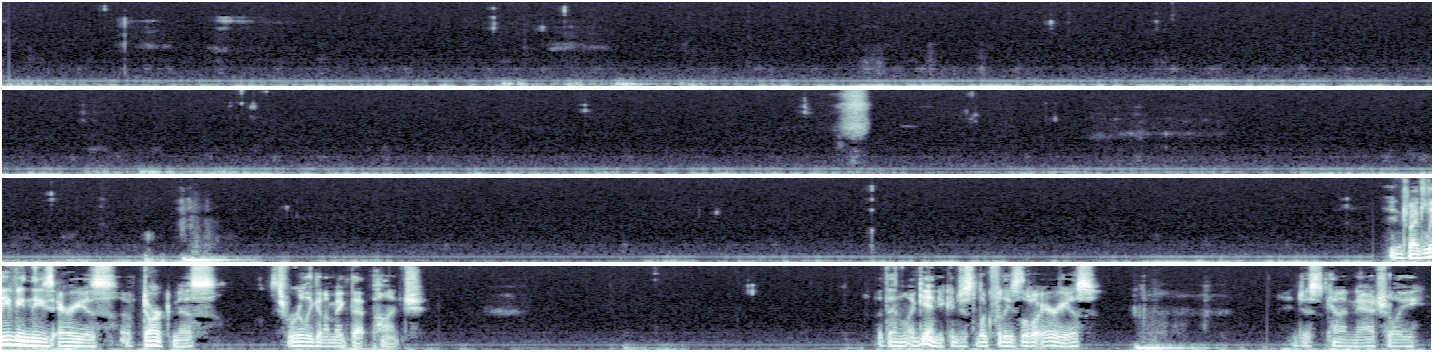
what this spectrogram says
And by leaving these areas of darkness, it's really going to make that punch. But then again, you can just look for these little areas and just kind of naturally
